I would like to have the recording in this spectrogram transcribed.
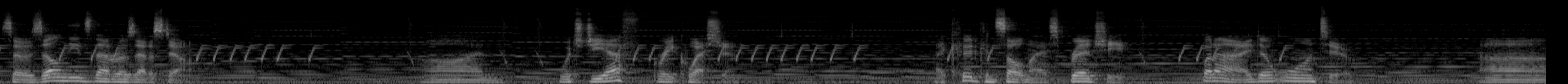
So Zell needs that Rosetta Stone. On which GF? Great question. I could consult my spreadsheet, but I don't want to. Uh,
